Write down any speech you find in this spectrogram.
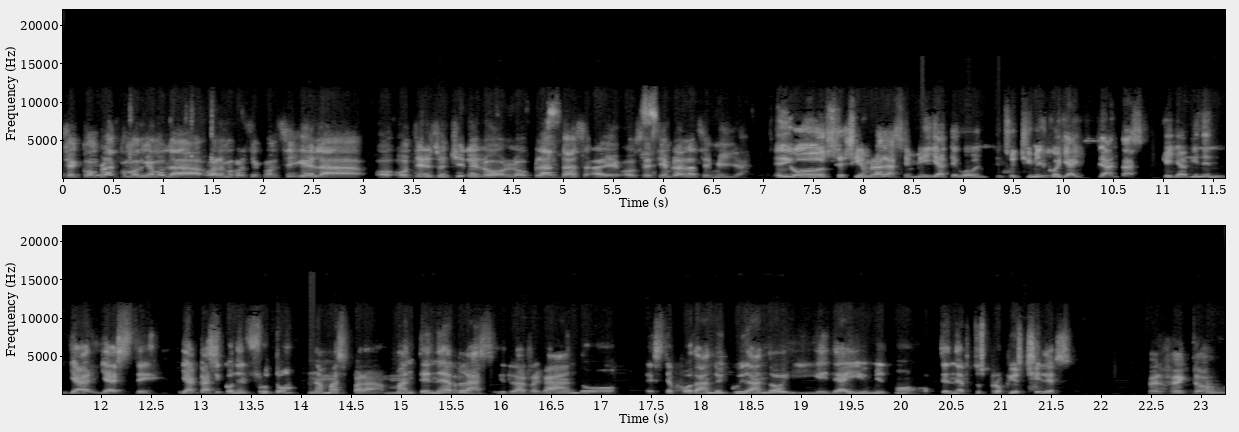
Se compra como digamos la, o a lo mejor se consigue la, o, tienes un chile, lo, lo plantas eh, o se siembra la semilla. Te digo, se siembra la semilla, tengo en Xochimilco ya hay plantas que ya vienen, ya, ya este, ya casi con el fruto, nada más para mantenerlas, irlas regando, este, podando y cuidando y de ahí mismo obtener tus propios chiles. Perfecto.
